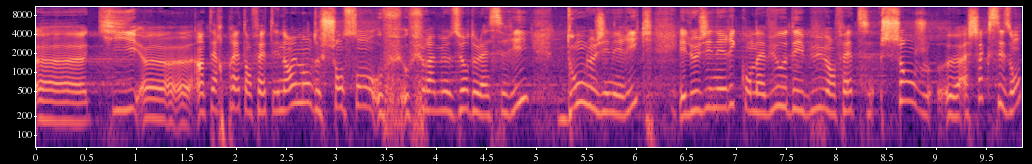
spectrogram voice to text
euh, qui interprète en fait énormément de chansons au, fu- au fur et à mesure de la série, dont le générique. Et le générique qu'on a vu au début, en fait, change à chaque saison.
